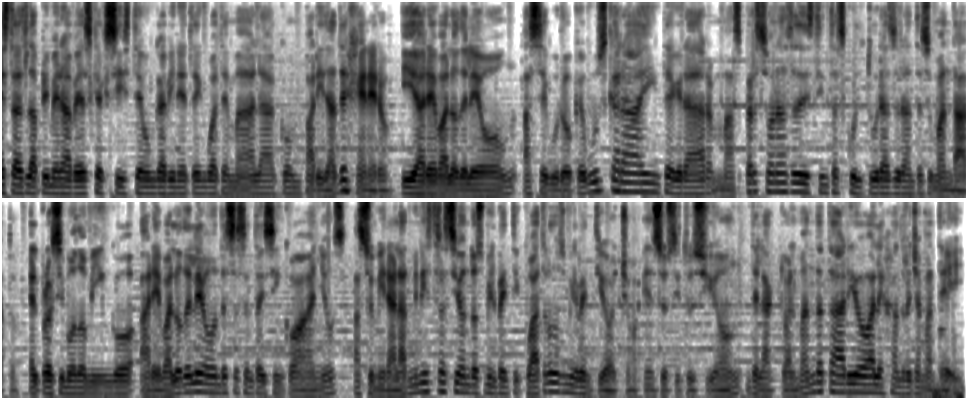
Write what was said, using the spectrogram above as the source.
Esta es la primera vez que existe un gabinete en Guatemala con paridad de género, y Arevalo de León aseguró que buscará integrar más personas de distintas culturas durante su mandato. El próximo domingo, Arevalo de León, de 65 años, asumirá la administración 2024-2028 en sustitución del actual mandatario Alejandro Yamatei.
